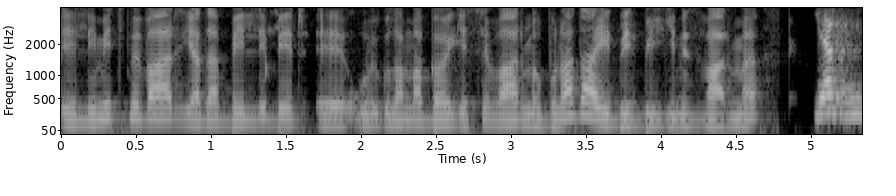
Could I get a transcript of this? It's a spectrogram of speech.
e, limit mi var ya da belli bir e, uygulama bölgesi var mı? Buna dair bir bilginiz var mı? Ya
